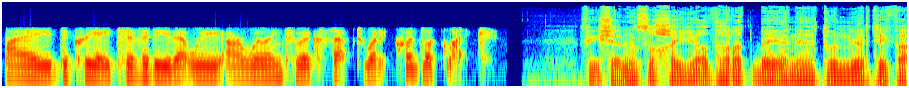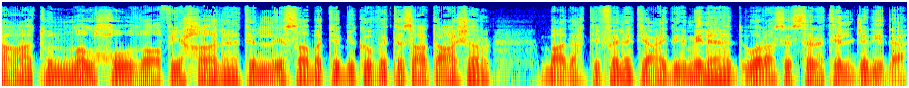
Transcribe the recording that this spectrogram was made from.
by the creativity that we are willing to accept what it could look like. في شأن صحي أظهرت بيانات ارتفاعات ملحوظة في حالات الإصابة بكوفيد 19 بعد احتفالات عيد الميلاد ورأس السنة الجديدة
